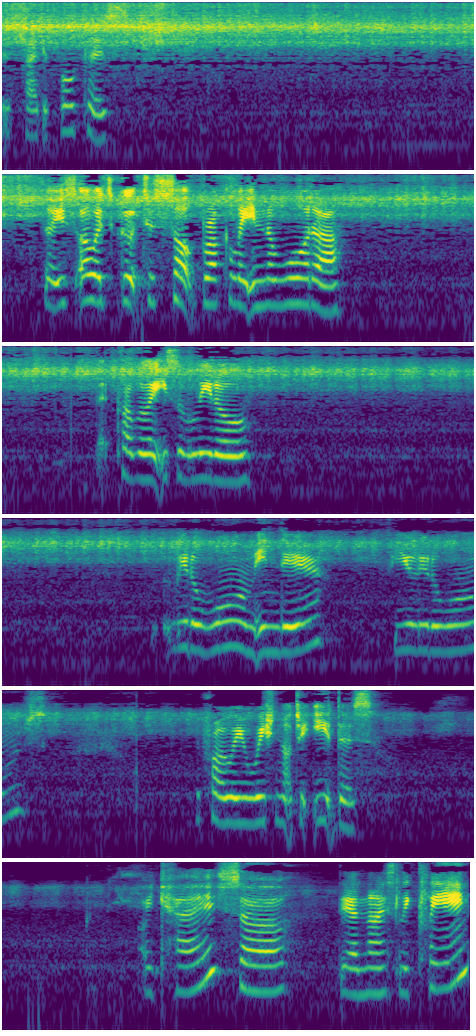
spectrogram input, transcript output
Just try to focus. So it's always good to soak broccoli in the water probably is a little little warm in there. Few little worms. You probably wish not to eat this. Okay so they are nicely clean.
